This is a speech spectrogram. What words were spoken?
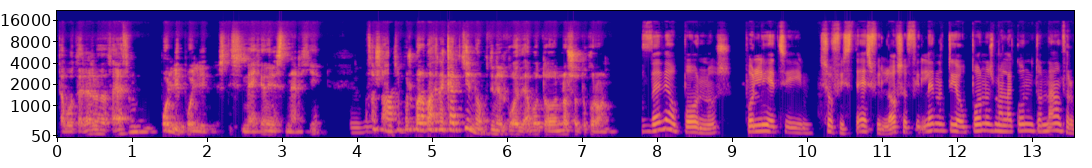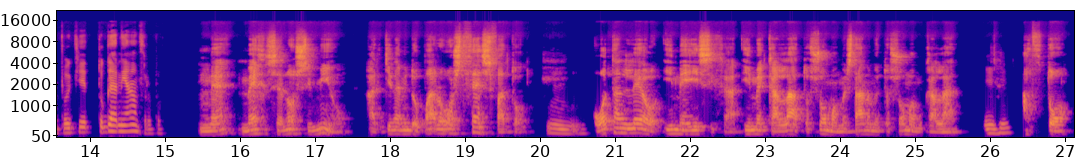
τα αποτελέσματα θα έρθουν πολύ πολύ στη συνέχεια, δεν είναι στην αρχή. Mm-hmm. Αυτός ο άνθρωπος μπορεί να πάθει ένα καρκίνο από, την ελκώδη, από το νόσο του χρόνου. Βέβαια ο πόνος, πολλοί έτσι σοφιστές, φιλόσοφοι λένε ότι ο πόνος μαλακώνει τον άνθρωπο και τον κάνει άνθρωπο. Ναι, μέχρι σε ενός σημείο, αρκεί να μην το πάρω ως θέσφατο. Όταν λέω είμαι ήσυχα, είμαι καλά, το σώμα μου, αισθάνομαι το σώμα μου καλα αυτό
